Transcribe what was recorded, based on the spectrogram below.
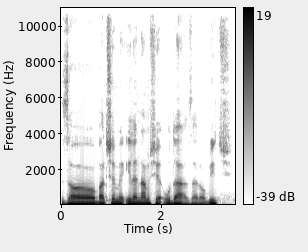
Zobaczymy ile nam się uda zarobić.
